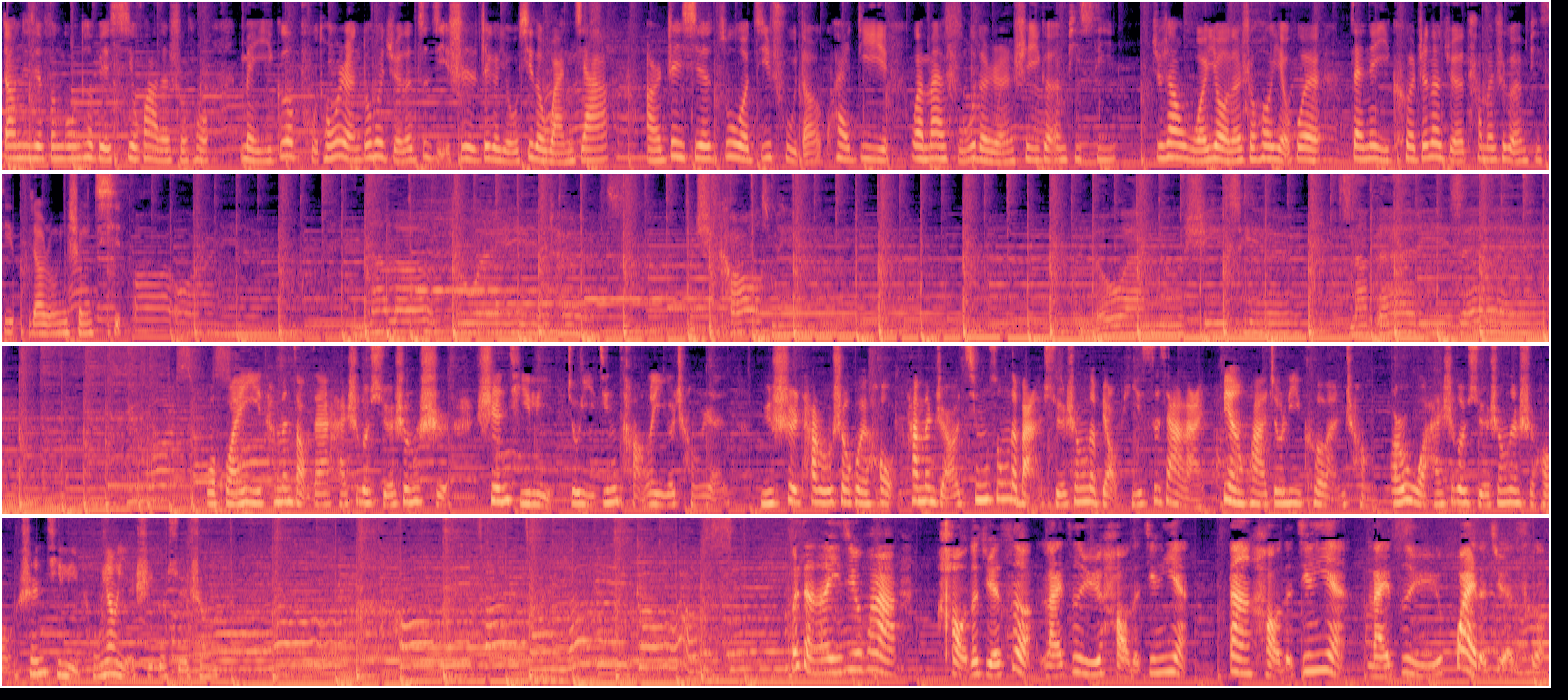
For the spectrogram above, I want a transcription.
当这些分工特别细化的时候，每一个普通人都会觉得自己是这个游戏的玩家，而这些做基础的快递外卖服务的人是一个 NPC。就像我有的时候也会在那一刻真的觉得他们是个 NPC，比较容易生气。怀疑他们早在还是个学生时，身体里就已经藏了一个成人。于是踏入社会后，他们只要轻松地把学生的表皮撕下来，变化就立刻完成。而我还是个学生的时候，身体里同样也是一个学生。我想到一句话：好的决策来自于好的经验，但好的经验来自于坏的决策。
